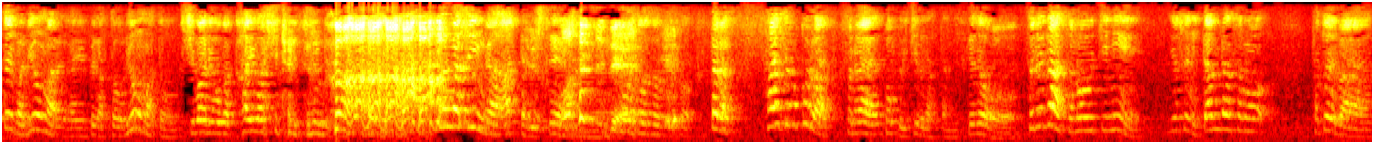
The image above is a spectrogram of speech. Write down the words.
例えば龍馬が行くだと龍馬と司馬遼が会話してたりするんですよ。そんなシーンがあったりして。マジで？そうそうそうそう。ただ最初の頃はそれはごく一部だったんですけどうん。それがそのうちに要するにだんだんその例えば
